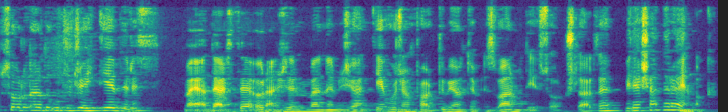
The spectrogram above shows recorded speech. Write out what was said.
soruları da ucuca ekleyebiliriz. Veya derste öğrencilerin benden rica ettiği hocam farklı bir yönteminiz var mı diye sormuşlardı. Bileşenleri ayırmak.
